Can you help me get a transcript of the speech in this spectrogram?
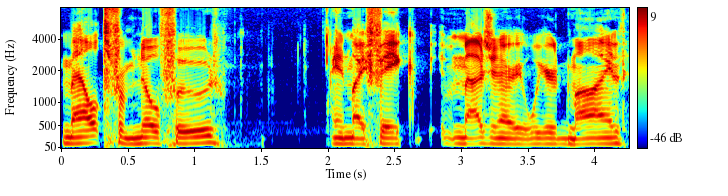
melt from no food in my fake imaginary weird mind.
